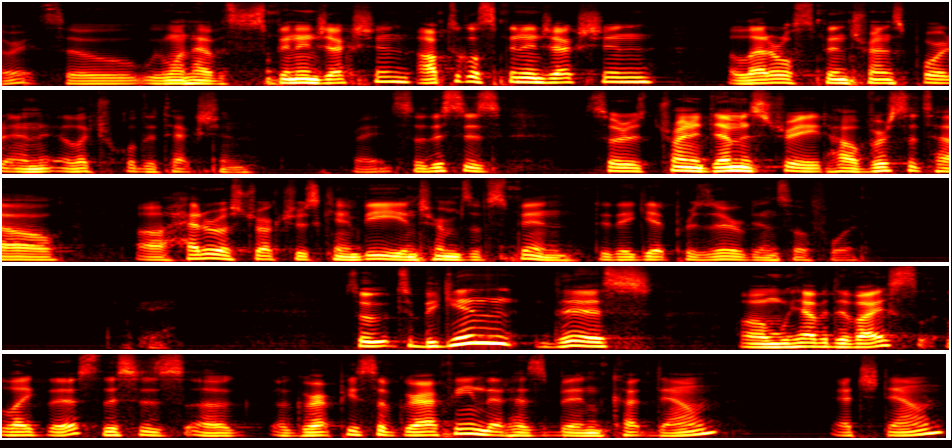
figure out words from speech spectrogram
All right, so we want to have a spin injection, optical spin injection, a lateral spin transport, and electrical detection, right? So this is sort of trying to demonstrate how versatile uh, heterostructures can be in terms of spin. Do they get preserved and so forth? Okay. So to begin this, um, we have a device like this. This is a, a piece of graphene that has been cut down, etched down.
